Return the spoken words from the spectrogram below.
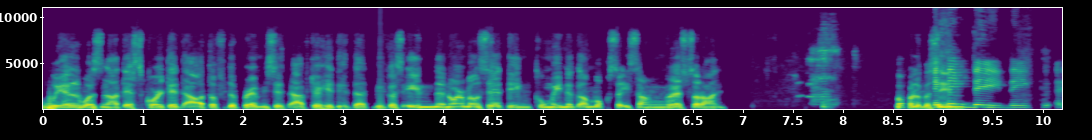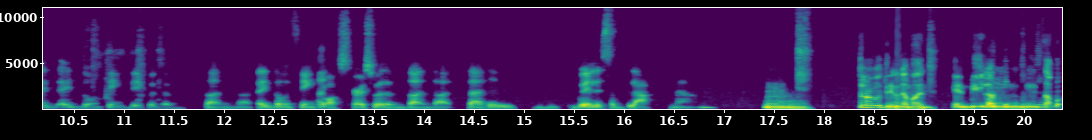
Will was not escorted out of the premises after he did that because in the normal setting kung may nag-amok sa isang restaurant I papalabasin. think they they I, I don't think they could have done that. I don't think I- Oscars would have done that dahil Will is a black man. Mm. True din naman. And bilang tako,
